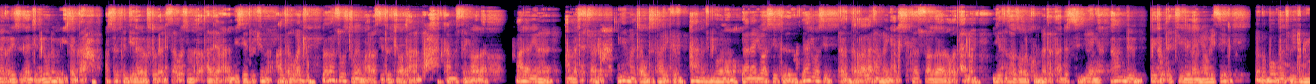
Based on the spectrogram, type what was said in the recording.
ነገር የተዘጋጀ ቢሆንም ይጨንቃል። አስፈቅጄ ለእረፍት ወደ አዲስ አበባ ስመጣ ታዲያ እንዲህ ሴቶችን አልጠግባቸውም። በቀን ሶስት ወይም አራት ሴቶች ያወጣ ነበር። ከአምስተኛው ጋር አዳሬን አመቻቻለሁ። ይህ የማጫውት ታሪክ ዓመት ቢሆነው ነው። ያላየኋት ሴት ያየኋት ሴት ጠቅላላ ታምረኛለች። ከእሷ ጋር እወጣለሁ። እየተዟዟርኩ መጠጣት ደስ ይለኛል። ከአንድ ቤት ወጥቼ ሌላኛው ቤት ስሄድ በገባሁበት ቤት ሁሉ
